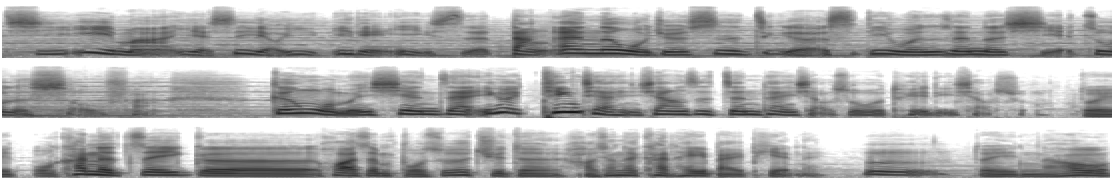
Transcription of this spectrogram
奇异嘛，也是有一一点意思的。档案呢，我觉得是这个史蒂文森的写作的手法。跟我们现在，因为听起来很像是侦探小说或推理小说。对，我看了这一个化身博士，就觉得好像在看黑白片呢。嗯，对，然后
